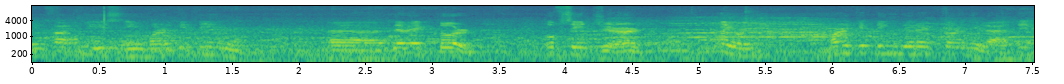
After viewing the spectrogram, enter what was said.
In fact, he is a marketing uh, director of St. Gerard. Ngayon, marketing director nila, eh,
